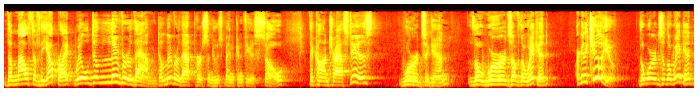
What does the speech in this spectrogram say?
the mouth of the upright will deliver them, deliver that person who's been confused. So the contrast is words again. The words of the wicked are going to kill you. The words of the wicked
